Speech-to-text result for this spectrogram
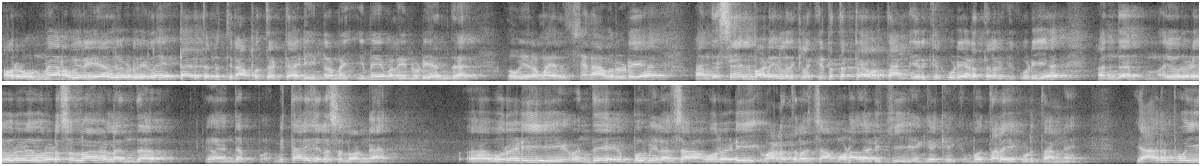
அவரோட உண்மையான உயிரை ஏழரை அடியில் எட்டாயிரத்தி எண்ணூற்றி நாற்பத்தெட்டு அடின்ற இமயமலையினுடைய அந்த உயரமாக இருந்துச்சு. ஏன்னா அவருடைய அந்த செயல்பாடுகள் இருக்கல கிட்டத்தட்ட அவர் தான் இருக்கக்கூடிய இடத்துல இருக்கக்கூடிய அந்த இவருடைய இவருடைய இவரோட சொல்லுவாங்கள்ல அந்த இந்த மித்தாலஜியில் சொல்லுவாங்க ஒரு அடி வந்து பூமியில் வச்சான் ஒரு அடி வானத்தில் வச்சான் மூணாவது அடிக்கு எங்கே கேட்கும்போது தலையை கொடுத்தான்னு யார் போய்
